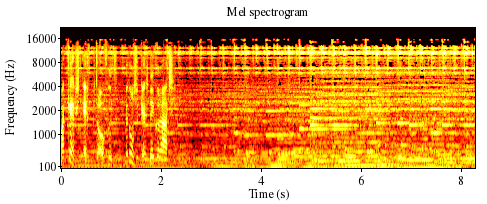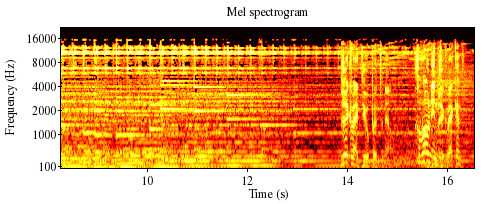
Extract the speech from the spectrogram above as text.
Maar kerst echt betoverend met onze kerstdecoratie. Drukwerkdeal.nl. Gewoon indrukwekkend.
